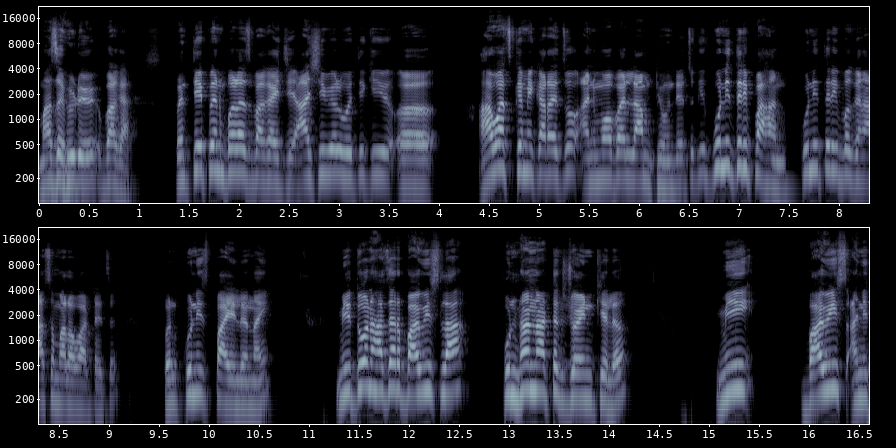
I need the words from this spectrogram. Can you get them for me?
माझा व्हिडिओ बघा. पण ते पण बळच बघायचे. अशी वेळ होती की आवाज कमी करायचो आणि मोबाईल लांब ठेवून द्यायचो की कुणीतरी पाहन कुणीतरी बघन असं मला वाटायचं. पण कुणीच पाहिलं नाही. मी दोन हजार बावीसला पुन्हा नाटक जॉईन केलं. मी बावीस आणि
